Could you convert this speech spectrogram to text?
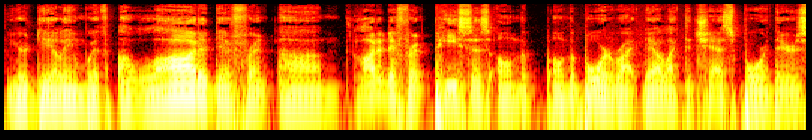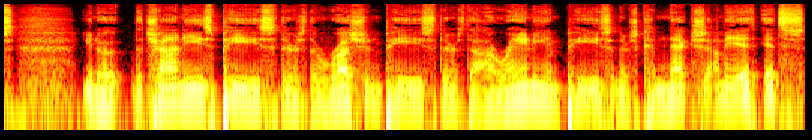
You're dealing with a lot of different um, a lot of different pieces on the on the board right now, like the chessboard. There's you know the Chinese piece, there's the Russian piece, there's the Iranian piece, and there's connection. I mean, it, it's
